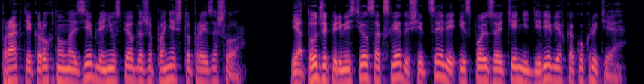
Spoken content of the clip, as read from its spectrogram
Практик рухнул на землю, не успев даже понять, что произошло. Я тут же переместился к следующей цели, используя тени деревьев как укрытие.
